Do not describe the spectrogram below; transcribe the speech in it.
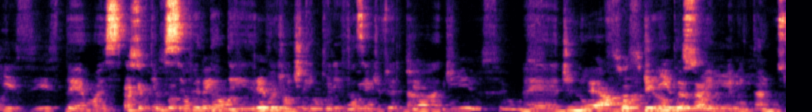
que existem, né? mas para que tem que ser verdadeiro, a gente tem que querer fazer de verdade, né? De novo, é, as suas feridas aí implementarmos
